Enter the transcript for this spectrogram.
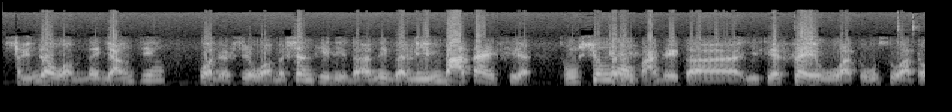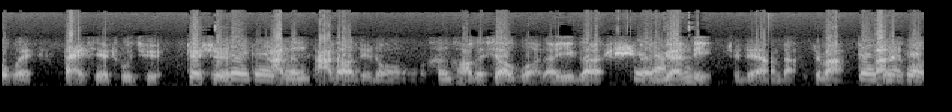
循着我们的阳经或者是我们身体里的那个淋巴代谢，从胸部把这个一些废物啊、毒素啊都会代谢出去，这是它能达到这种很好的效果的一个原理，是这样的，是吧？对完了以后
